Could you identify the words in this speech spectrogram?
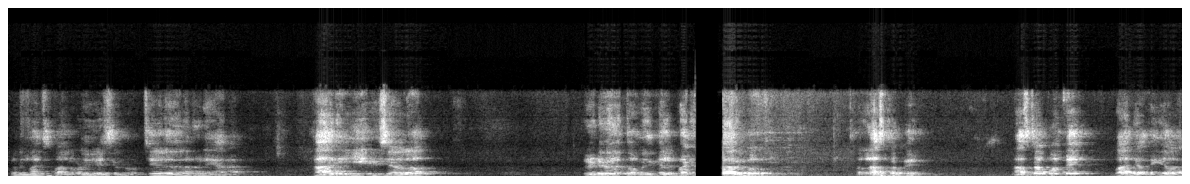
కొన్ని మంచి పనులు కూడా చేసిండ్రు. చేయలేదని అని అన కానీ ఈ విషయంలో రెండు వేల తొమ్మిది కలిపి వరకు నష్టపోయింది. నష్టపోతే బాధ్యత ఇవాళ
